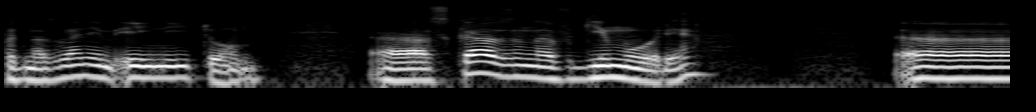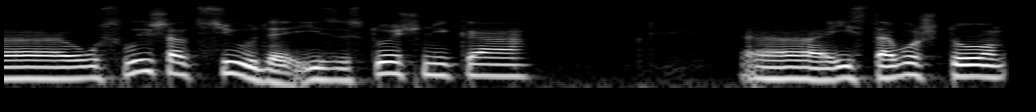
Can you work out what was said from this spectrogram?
под названием эйный том. Сказано в Геморе, услышь отсюда, из источника из того, что,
